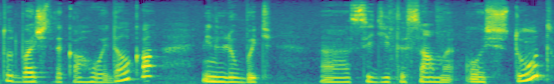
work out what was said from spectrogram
Тут, бачите, така гойдалка. Він любить е, сидіти саме ось тут.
